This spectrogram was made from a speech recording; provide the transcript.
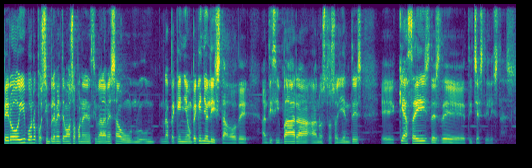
pero hoy, bueno, pues simplemente vamos a poner encima de la mesa un, un- una pequeña, un pequeño listado de anticipar a, nuestros oyentes qué hacéis desde Teach Estilistas.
